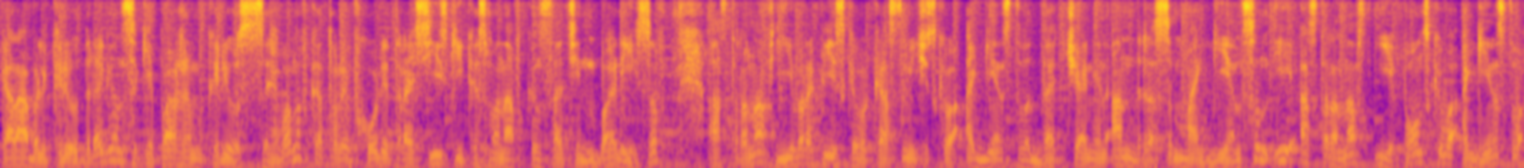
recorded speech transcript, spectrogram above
Корабль Crew Dragon с экипажем Crew 7, в который входит российский космонавт Константин Борисов, астронавт Европейского космического агентства датчанин Андрес Магенсен и астронавт Японского агентства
